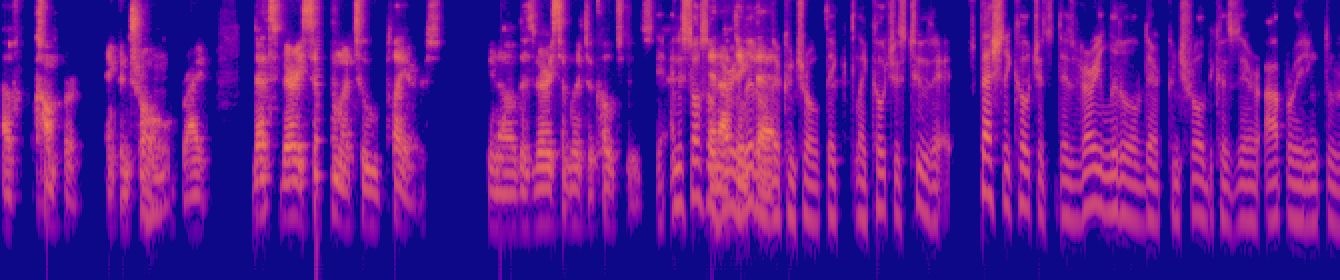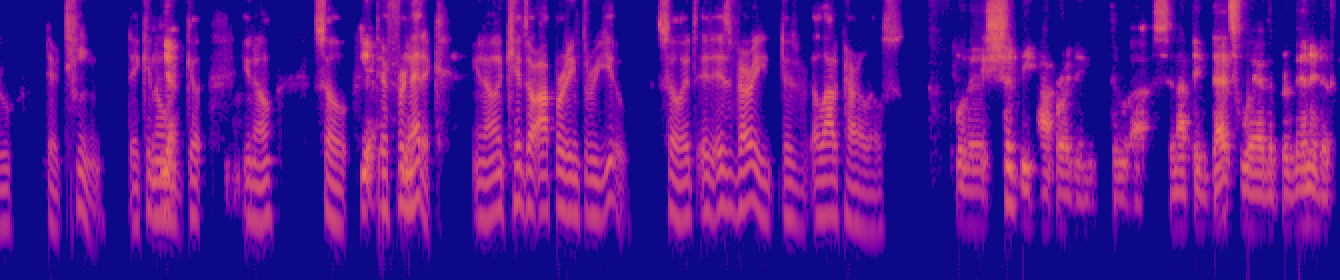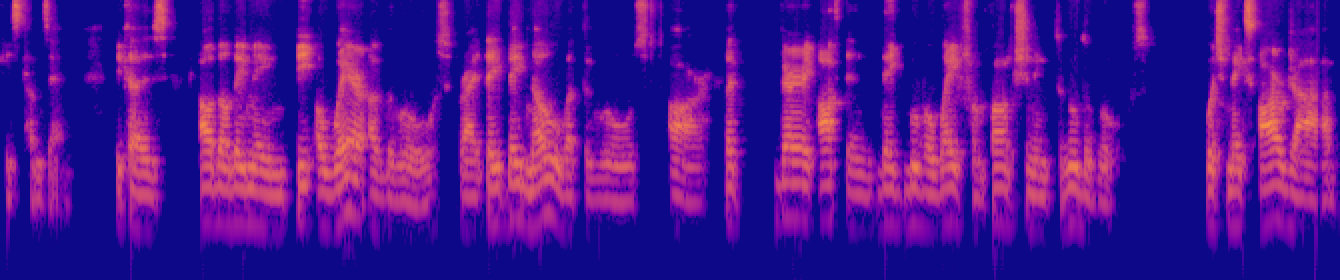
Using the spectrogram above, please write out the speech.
of comfort and control mm-hmm. right? That's very similar to players you know that's very similar to coaches. Yeah, and it's also and very little that, of their control. They like coaches too that especially coaches there's very little of their control because they're operating through their team they can only yeah. go you know so yeah. they're frenetic you know and kids are operating through you So it, it is very there's a lot of parallels. Well, they should be operating through us. And I think that's where the preventative piece comes in. Because although they may be aware of the rules, right? They they know what the rules are, but very often they move away from functioning through the rules, which makes our job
